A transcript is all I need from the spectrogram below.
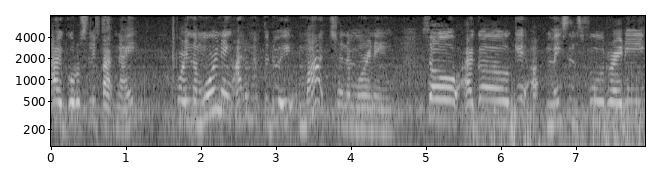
I go to sleep at night. For in the morning I don't have to do it much in the morning. So I go get uh, Mason's food ready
